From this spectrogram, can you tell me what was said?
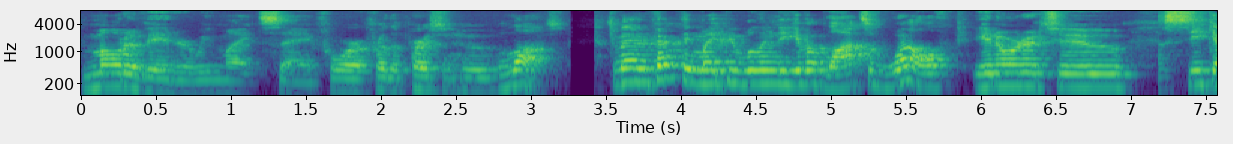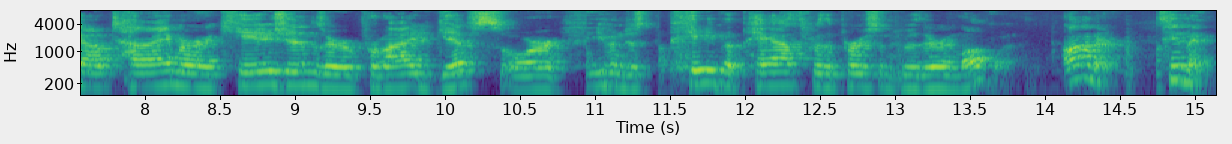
motivator, we might say, for, for the person who loves. As a matter of fact, they might be willing to give up lots of wealth in order to seek out time or occasions or provide gifts or even just pave a path for the person who they're in love with. Honor, time,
